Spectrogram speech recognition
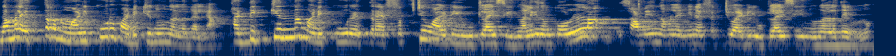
നമ്മൾ എത്ര മണിക്കൂർ പഠിക്കുന്നു എന്നുള്ളതല്ല. പഠിക്കുന്ന മണിക്കൂർ എത്ര എഫക്റ്റീവ് ആയിട്ട് യൂട്ടിലൈസ് ചെയ്യുന്നു. അല്ലെങ്കിൽ നമുക്കുള്ള സമയം നമ്മൾ എങ്ങനെ എഫക്റ്റീവ് ആയിട്ട് യൂട്ടിലൈസ് ചെയ്യുന്നു എന്നുള്ളതേ ഉള്ളൂ.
